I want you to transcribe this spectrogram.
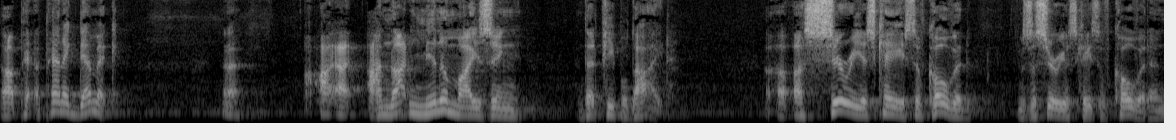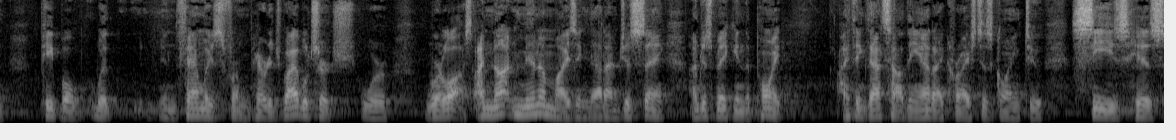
Uh, pa- a panicdemic. Uh, I, am not minimizing that people died. A, a, serious case of COVID was a serious case of COVID, and people with in families from Heritage Bible Church were were lost. I'm not minimizing that. I'm just saying. I'm just making the point. I think that's how the Antichrist is going to seize his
